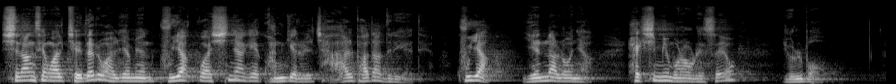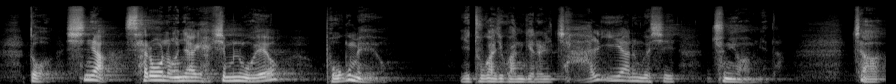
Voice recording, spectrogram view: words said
신앙생활 제대로 하려면 구약과 신약의 관계를 잘 받아들여야 돼요. 구약, 옛날 언약, 핵심이 뭐라고 그랬어요? 율법. 또 신약, 새로운 언약의 핵심은 뭐예요? 복음이에요. 이 두 가지 관계를 잘 이해하는 것이 중요합니다. 자,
